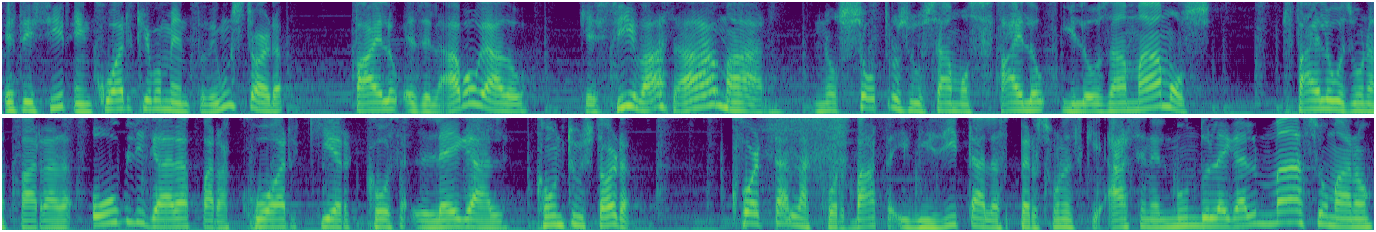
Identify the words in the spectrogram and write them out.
Es decir, en cualquier momento de un startup, Philo es el abogado que sí vas a amar. Nosotros usamos Philo y los amamos. Philo es una parada obligada para cualquier cosa legal con tu startup corta la corbata y visita a las personas que hacen el mundo legal más humano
